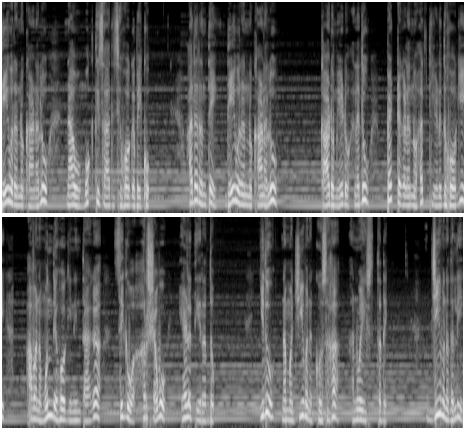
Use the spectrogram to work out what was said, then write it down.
ದೇವರನ್ನು ಕಾಣಲು ನಾವು ಮುಕ್ತಿ ಸಾಧಿಸಿ ಹೋಗಬೇಕು. ಅದರಂತೆ ದೇವರನ್ನು ಕಾಣಲು ಕಾಡು ಮೇಡು ಅಲೆದು ಬೆಟ್ಟಗಳನ್ನು ಹತ್ತಿ ಇಳಿದು ಹೋಗಿ ಅವನ ಮುಂದೆ ಹೋಗಿ ನಿಂತಾಗ ಸಿಗುವ ಹರ್ಷವು ಹೇಳತೀರದ್ದು. ಇದು ನಮ್ಮ ಜೀವನಕ್ಕೂ ಸಹ ಅನ್ವಯಿಸುತ್ತದೆ. ಜೀವನದಲ್ಲಿ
